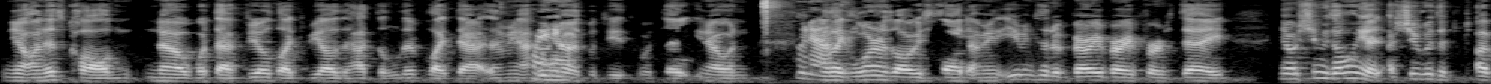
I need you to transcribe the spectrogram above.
you know, on this call know what that feels like to be able to have to live like that. I mean, who knows what these, what they, you know, and, and like Lorna's always said. I mean, even to the very, very first day, you know, she was only a, she was a, a,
